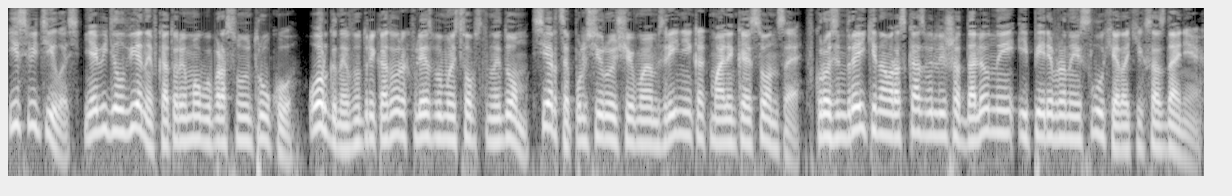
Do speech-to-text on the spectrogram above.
И светилось. Я видел вены, в которые мог бы просунуть руку, органы, внутри которых влез бы мой собственный дом, сердце, пульсирующее в моем зрении, как маленькое солнце. В Крозендрейке нам рассказывали лишь отдаленные и перевранные слухи о таких созданиях.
